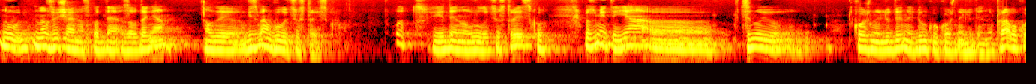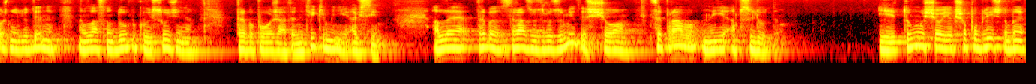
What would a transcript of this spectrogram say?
Ну, надзвичайно складне завдання, але візьмемо вулицю Стрийську. От єдину вулицю Стрийську. Розумієте, я е, ціную кожну людину і думку кожної людини. Право кожної людини на власну думку і судження треба поважати не тільки мені, а й всім. Але треба зразу зрозуміти, що це право не є абсолютним. І тому, що якщо публічно ми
